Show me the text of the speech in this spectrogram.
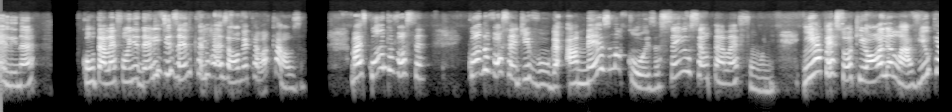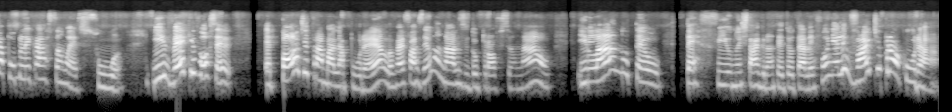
dele, né? Com o telefone dele dizendo que ele resolve aquela causa. Mas quando você quando você divulga a mesma coisa sem o seu telefone e a pessoa que olha lá viu que a publicação é sua e vê que você é, pode trabalhar por ela, vai fazer uma análise do profissional e lá no teu perfil no Instagram tem teu telefone, ele vai te procurar.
